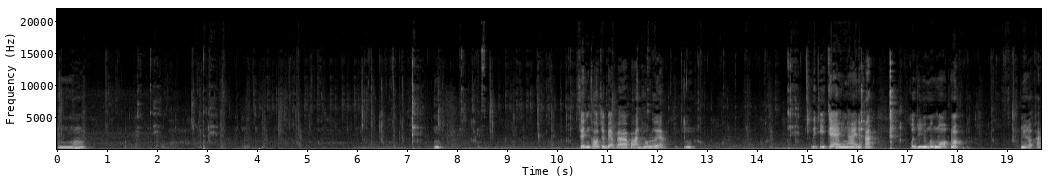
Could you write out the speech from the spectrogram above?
อืมเส้นเขาจะแบบบานเท่าเลยอะอวิธีแก้ง่ายนะคะ คนจะอยู่เมืองนอกเนาะนี่แหละค่ะ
